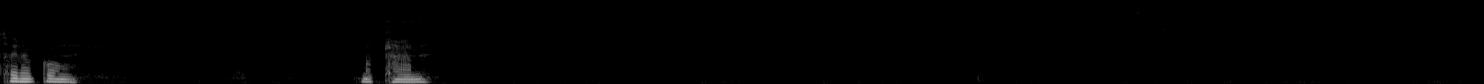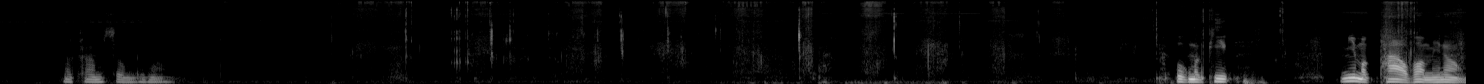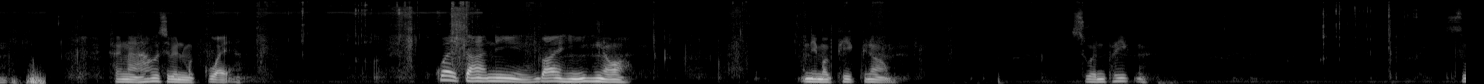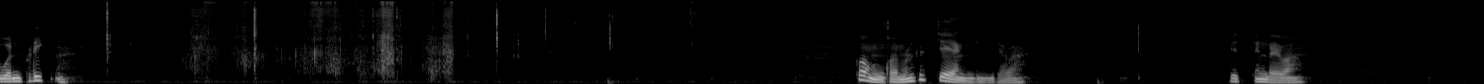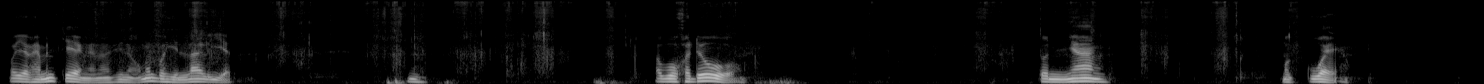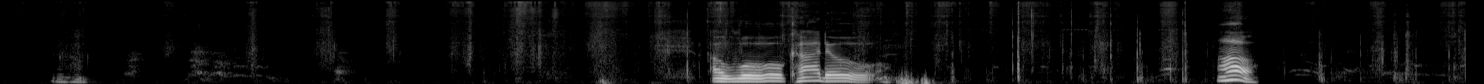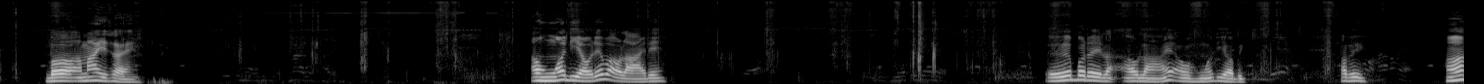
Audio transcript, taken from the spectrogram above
ใส่แล้วกล่องมะขามมะขามสมพี่น้องปลูกมักพริก มีหมักพร้าวพร้อมพี่น้อง ข้างหน้าเขาก็จะเป็นมักล้วย กล้วยตานีใบหีเหี่ยวอันนี้มักพริกพี่น้อง สวนพริก สวนพริก กล้องข่อยมันก็แจ้งดีแต่ว่าเฮ็ดจังไดวะ ว่าอยากให้มันแจ้งอะนะพี่น้องมันบ่เห็นรายละเอียดอะโวคาโดต้นย่างมะกล้วยนะครับอะโวคาโดอ้าว บอเอามาใส่ เอาหัวเดียวได้เปล่าหลายเด้เออบ่ได้ละเอาหลาย เอาหัวเดียวไป เอาไป ฮะ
